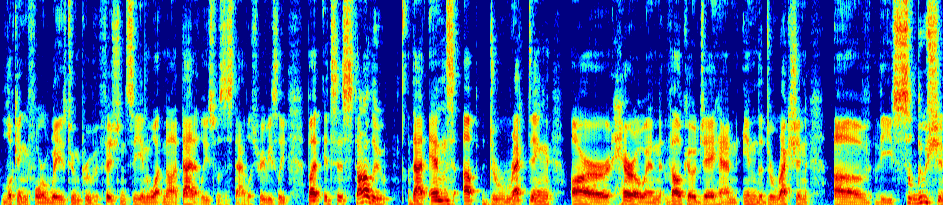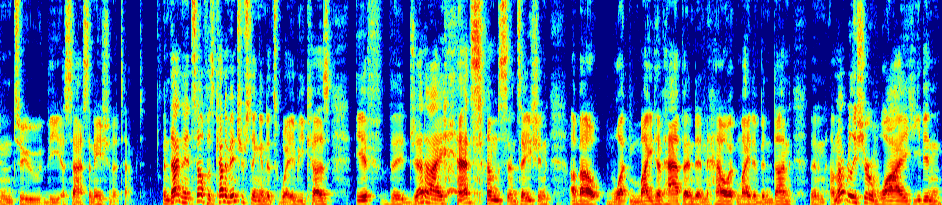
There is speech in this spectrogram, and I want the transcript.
looking for ways to improve efficiency and whatnot. That at least was established previously. But it's Estalu that ends up directing our heroine, Velko Jahen, in the direction of the solution to the assassination attempt. And that in itself is kind of interesting in its way because if the Jedi had some sensation about what might have happened and how it might have been done, then I'm not really sure why he didn't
